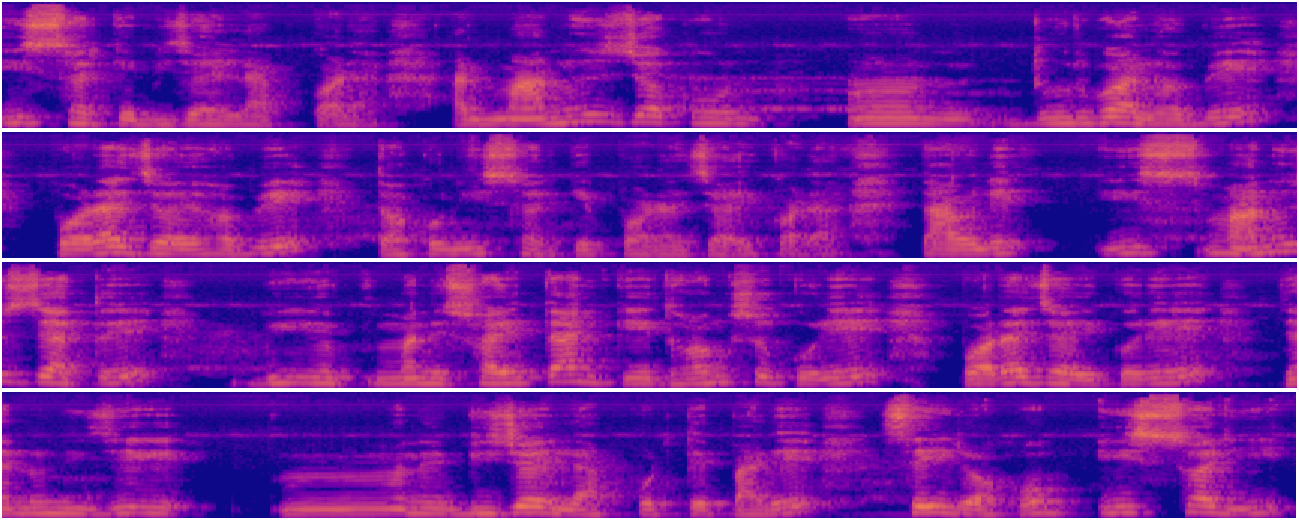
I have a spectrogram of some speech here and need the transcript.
ঈশ্বরকে বিজয় লাভ করা। আর মানুষ যখন দুর্বল হবে, পরাজয় হবে, তখন ঈশ্বরকে পরাজয় করা। তাহলে ইস, মানুষ যাতে মানে শয়তানকে ধ্বংস করে, পরাজয় করে, যেন নিজে মানে বিজয় লাভ করতে পারে, সেই রকম ঈশ্বরই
